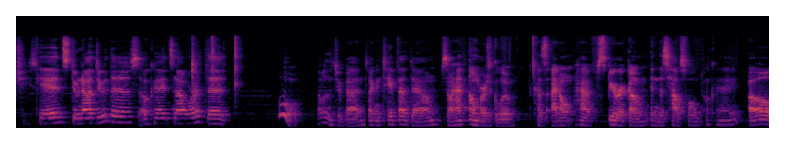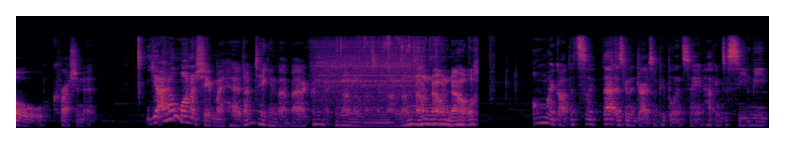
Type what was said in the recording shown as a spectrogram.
Jeez. Kids, do not do this. Okay, it's not worth it. Ooh, that wasn't too bad. So I can tape that down. So I have Elmer's glue because I don't have spirit gum in this household. Okay. Oh, crushing it. Yeah, I don't want to shave my head. I'm taking that back. No, no, no, no, no, no, no, no. Oh my god, that's like, that is gonna drive some people insane, having to see me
